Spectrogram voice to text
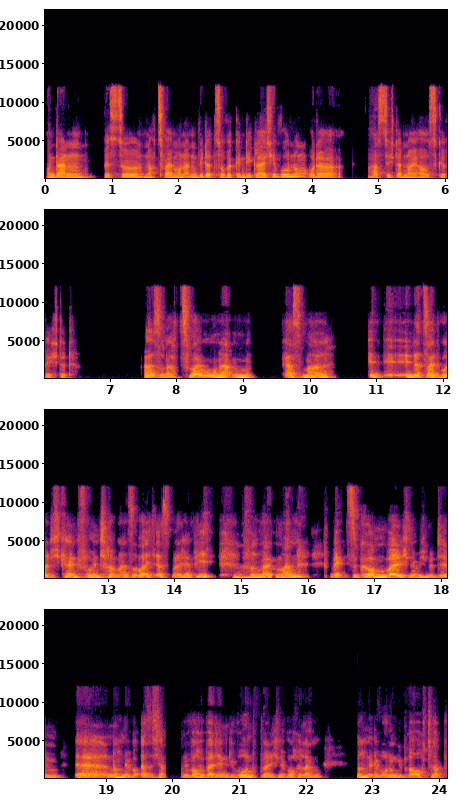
Und dann bist du nach zwei Monaten wieder zurück in die gleiche Wohnung oder hast dich dann neu ausgerichtet? Also nach zwei Monaten erstmal in, in der Zeit wollte ich keinen Freund haben, also war ich erstmal happy, mhm. von meinem Mann wegzukommen, weil ich nämlich mit dem äh, noch eine Woche, also ich habe eine Woche bei dem gewohnt, weil ich eine Woche lang noch eine Wohnung gebraucht habe,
